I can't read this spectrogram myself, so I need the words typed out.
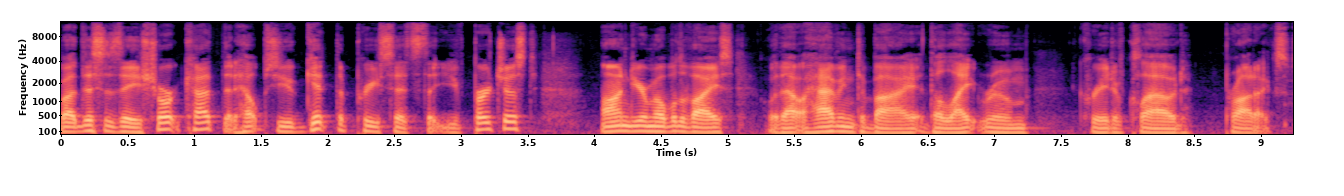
But this is a shortcut that helps you get the presets that you've purchased onto your mobile device without having to buy the Lightroom Creative Cloud products.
